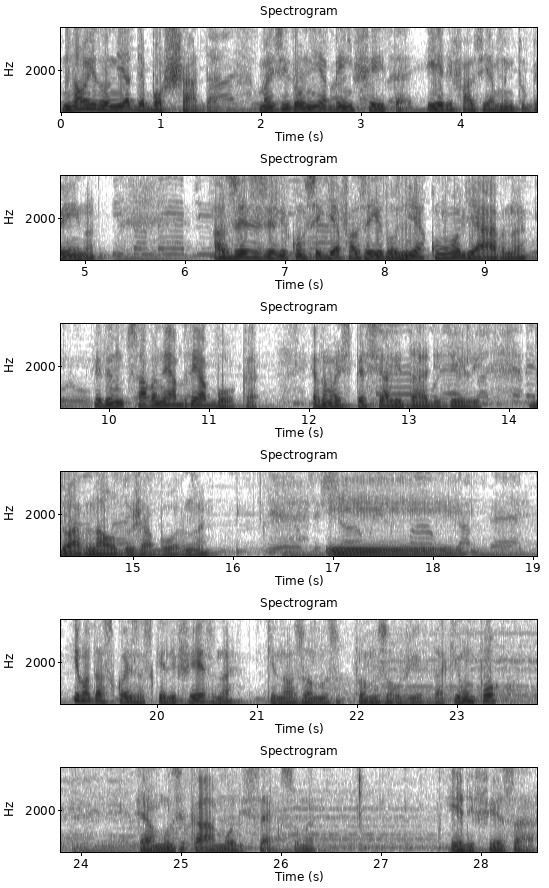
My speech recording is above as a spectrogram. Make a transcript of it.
Não ironia debochada, mas ironia bem feita. E ele fazia muito bem, né? Às vezes ele conseguia fazer ironia com o olhar, né? Ele não precisava nem abrir a boca. Era uma especialidade dele, do Arnaldo Jabor, né? E, e uma das coisas que ele fez, né? Que nós vamos, vamos ouvir daqui um pouco, é a música Amor e Sexo, né? Ele fez a,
